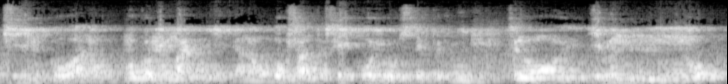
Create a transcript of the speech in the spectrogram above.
主人公はあのもう5年前にあの奥さんと性行為をしてる時にその自分の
